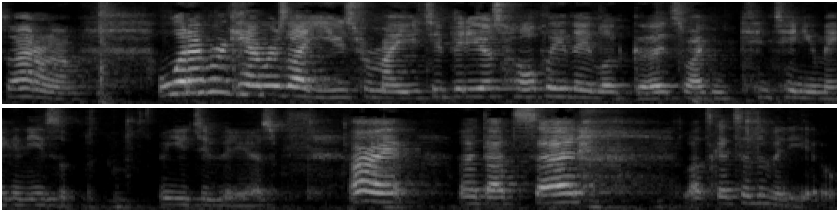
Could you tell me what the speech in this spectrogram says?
so I don't know whatever cameras I use for my YouTube videos, hopefully they look good so I can continue making these YouTube videos. Alright, with that said, let's get to the video.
